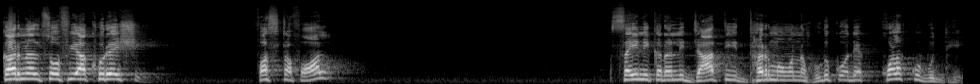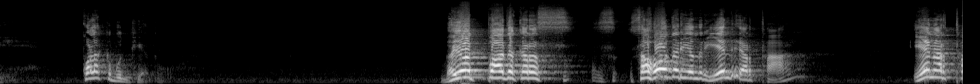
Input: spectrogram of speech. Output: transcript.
colonel Sofiya Qureshi first of all ಸೈನಿಕರಲ್ಲಿ ಜಾತಿ ಧರ್ಮವನ್ನು ಹುಡುಕೋದೆ ಕೊಳಕು ಬುದ್ಧಿ. ಕೊಳಕು ಬುದ್ಧಿ ಅದು. ಭಯೋತ್ಪಾದಕರ ಸಹೋದರಿ ಅಂದ್ರೆ ಏನ್ರಿ ಅರ್ಥ? ಏನರ್ಥ?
